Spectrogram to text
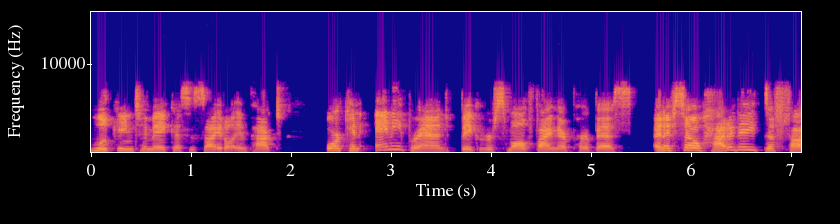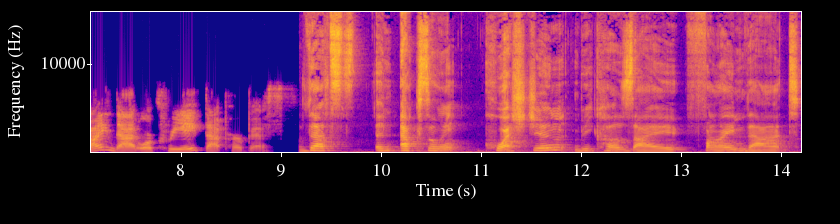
looking to make a societal impact or can any brand, big or small, find their purpose? And if so, how do they define that or create that purpose? That's an excellent question because I find that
